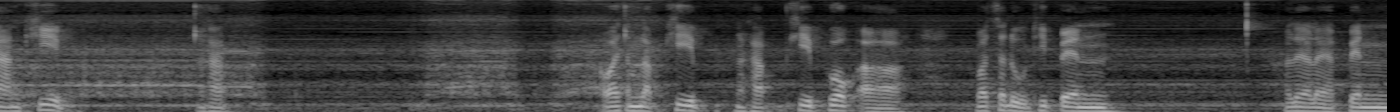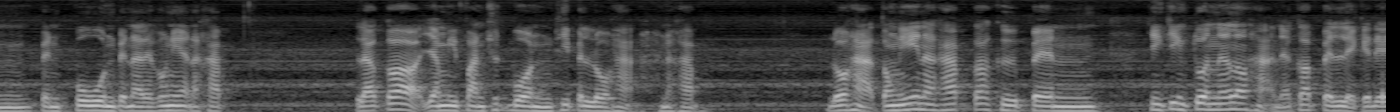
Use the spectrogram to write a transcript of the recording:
การคีบนะครับ เอาไว้สำหรับคีบนะครับ คีบพวกวัสดุที่เป็นเขาเรียกอะไรเป็นเป็นปูนเป็นอะไรพวกนี้นะครับ แล้วก็ยังมีฟันชุดบนที่เป็นโลหะนะครับ โลหะตรงนี้นะครับก็คือเป็นจริง ๆ ตัวเนื้อโลหะเนี่ยก็เป็นเหล็กเอเด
